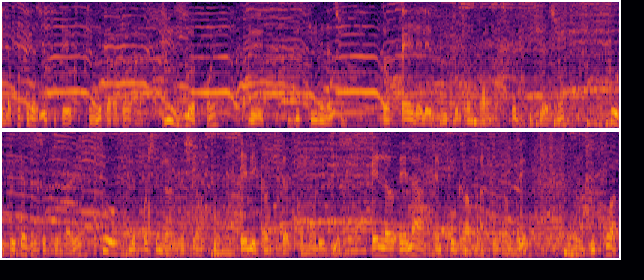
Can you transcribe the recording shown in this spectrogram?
et la population qui s'est exprimée par rapport à plusieurs points de discrimination. Donc elle, elle est venue pour comprendre cette situation, pour peut-être se préparer pour les prochaines échéances. Elle est candidate, comme on le dit. Elle, a un programme à présenter. Donc je crois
